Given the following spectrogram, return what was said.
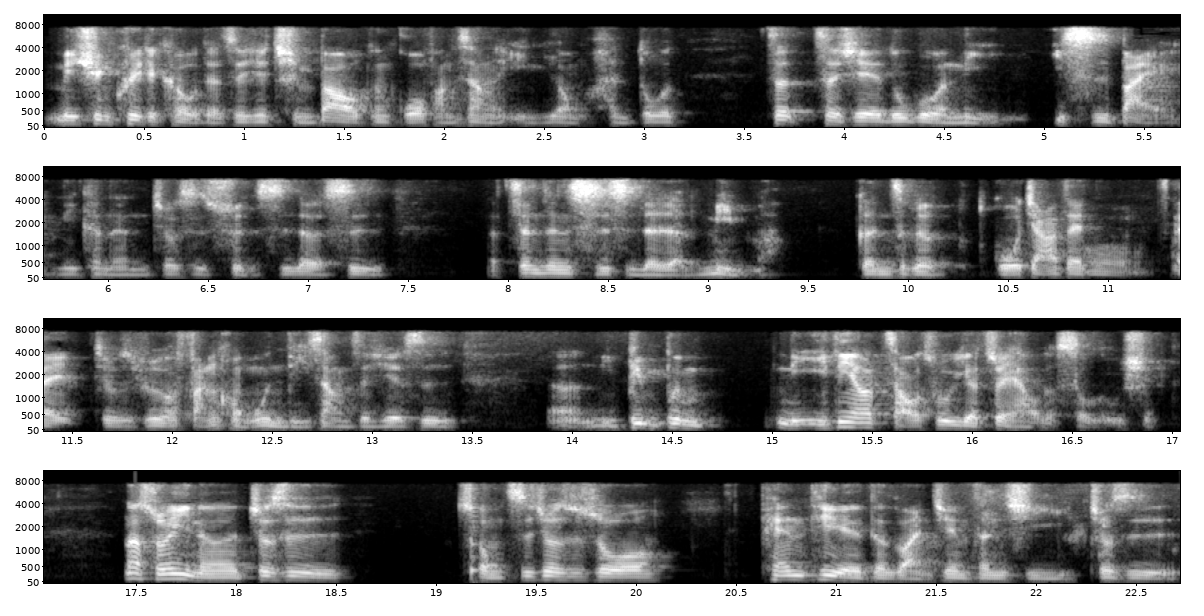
mission critical 的这些情报跟国防上的应用，很多这这些如果你一失败，你可能就是损失的是真真实实的人命嘛，跟这个国家在在就是说反恐问题上这些是，呃你并不。你一定要找出一个最好的 solution。那所以呢，就是总之就是说 p a n t i e r 的软件分析就是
